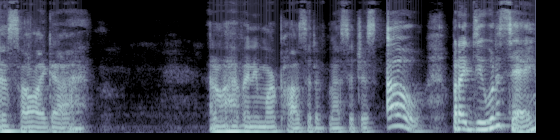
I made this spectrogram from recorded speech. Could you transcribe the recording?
That's all I got. I don't have any more positive messages. Oh, but I do want to say,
